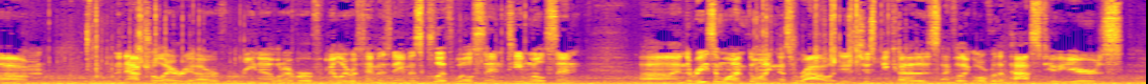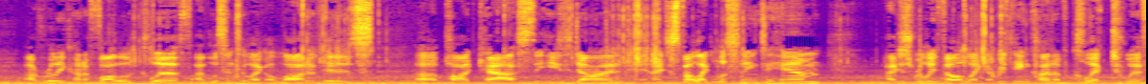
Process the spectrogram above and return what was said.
um, in the natural area or arena, whatever, are familiar with him. His name is Cliff Wilson, Team Wilson. Uh, and the reason why I'm going this route is just because I feel like over the past few years, I've really kind of followed Cliff. I've listened to like a lot of his uh, podcasts that he's done, and I just felt like listening to him. I just really felt like everything kind of clicked with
